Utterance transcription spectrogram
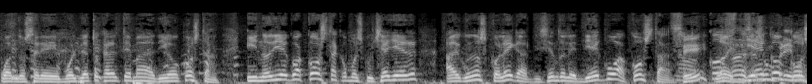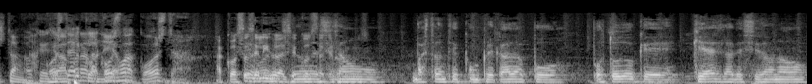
cuando se le volvió a tocar el tema de Diego Costa. Y no Diego Acosta, como escuché ayer a algunos colegas diciéndole Diego Acosta. ¿Sí? No, Costa. es No, es Diego. Costa. Ok, se va para la costa. Acosta. Acosta es el hijo de Alce es una Costa que no decisión bastante complicada por, por todo que, que es la decisión, ¿no?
